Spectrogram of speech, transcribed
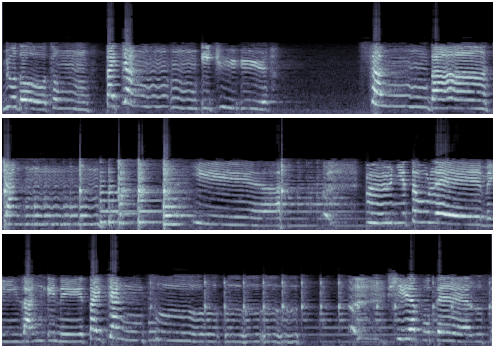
岳道中得将一句三大将也。都来美人一内带将子，先不得是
